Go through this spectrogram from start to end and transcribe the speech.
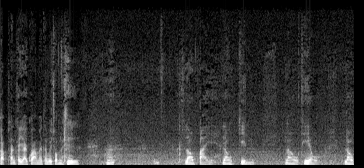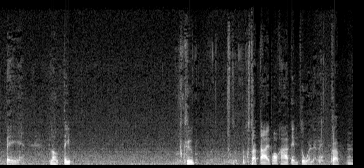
ครับท่านขยายความให้ท่านผู้ชมหน่อยคือเอ่อเราไปเรากิน เราเที่ยว เราเปย์ เราติปคือสไตล์พ่อค้าเต็มตัวเลยครับเออ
